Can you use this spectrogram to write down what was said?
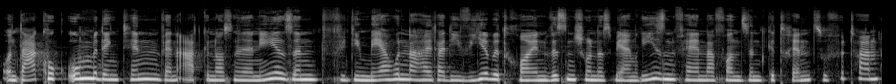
Und da guck unbedingt hin, wenn Artgenossen in der Nähe sind. Für die Mehrhundehalter, die wir betreuen, wissen schon, dass wir ein Riesenfan davon sind, getrennt zu füttern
